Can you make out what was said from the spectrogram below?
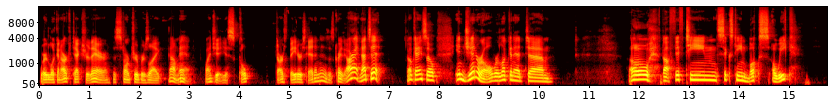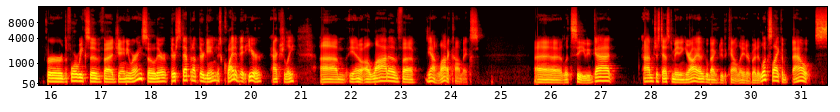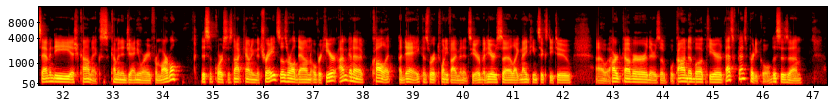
weird looking architecture there. The stormtrooper's like, oh man, why'd you, you sculpt Darth Vader's head in this? It's crazy. All right, that's it. Okay, so in general, we're looking at, um, oh, about 15, 16 books a week for the four weeks of uh, January. So they're they're stepping up their game. There's quite a bit here, actually. Um, you know, a lot of uh, yeah, a lot of comics. Uh, let's see, we've got. I'm just estimating here. I'll go back and do the count later, but it looks like about 70-ish comics coming in January from Marvel. This, of course, is not counting the trades. Those are all down over here. I'm going to call it a day because we're at 25 minutes here. But here's uh, like 1962 uh, hardcover. There's a Wakanda book here. That's that's pretty cool. This is um,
